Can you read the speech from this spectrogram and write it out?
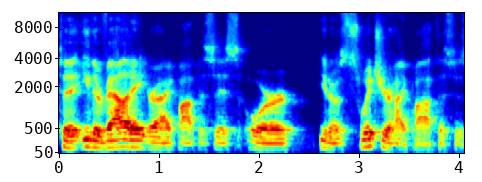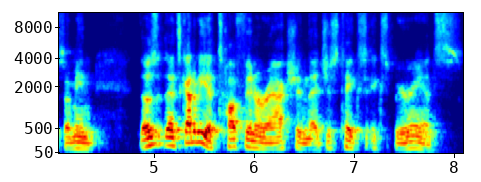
to either validate your hypothesis or you know switch your hypothesis? I mean, those that's got to be a tough interaction that just takes experience.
